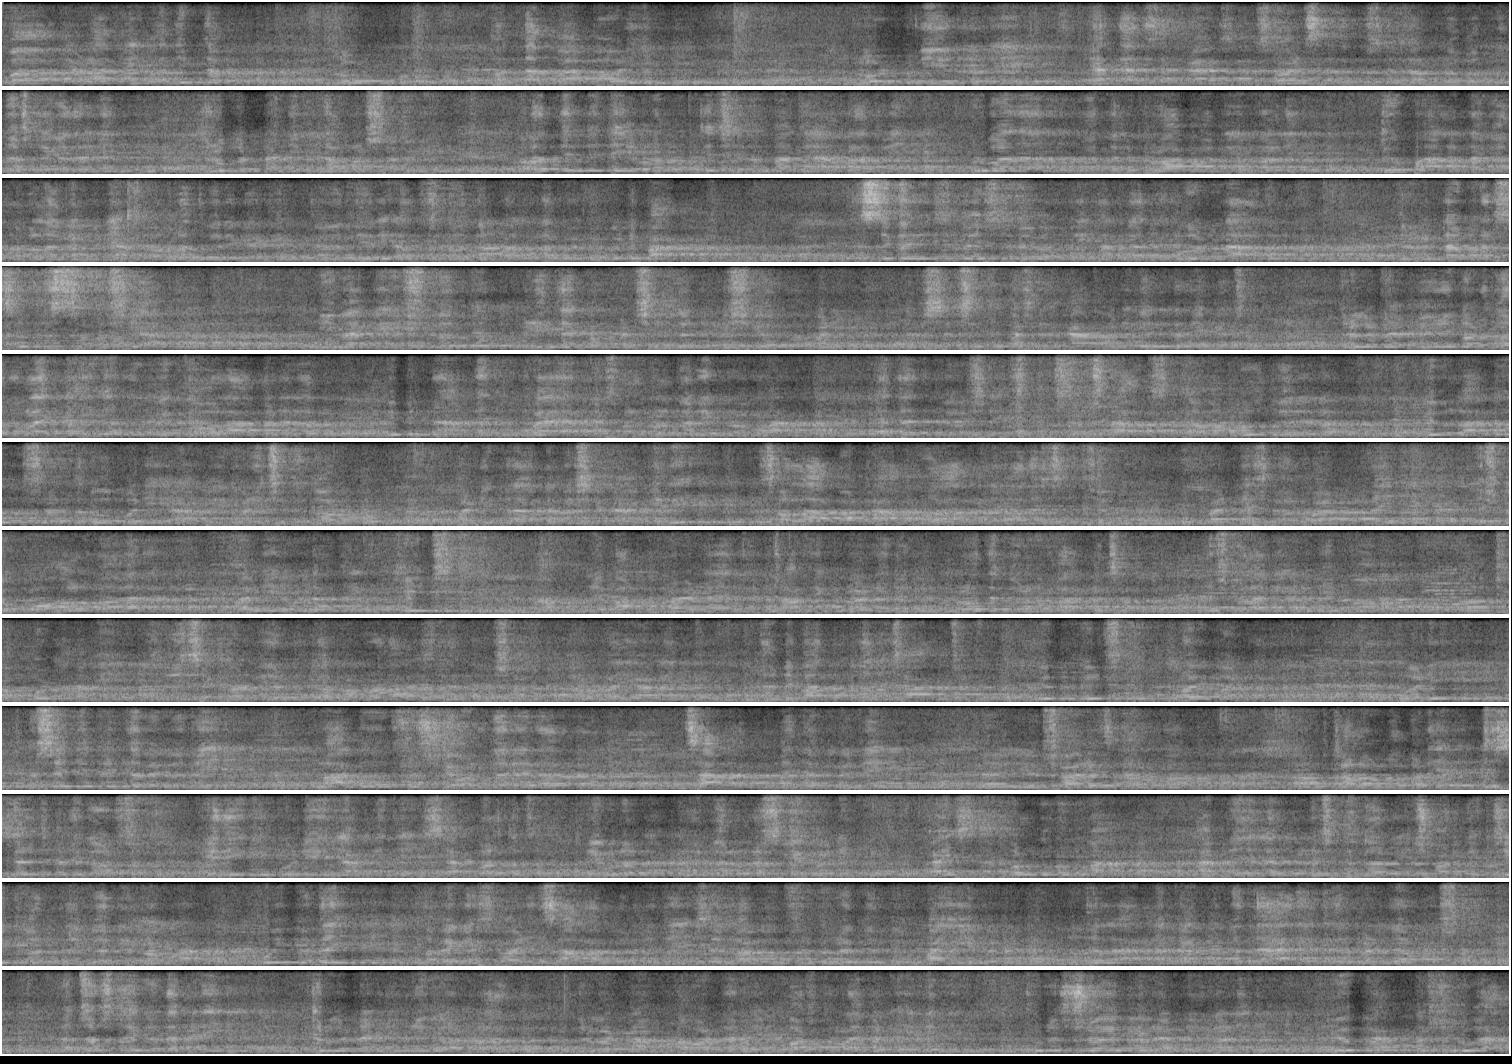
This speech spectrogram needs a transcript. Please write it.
एउटा चाहिँ अधिकतम लोडभन्दा बढी लोड लिएर यातायात सरकार सवारी साधनको सञ्चालन नगर्नु जसले गर्दाखेरि दुर्घटना निम्ताउन सक्ने र त्यसले चाहिँ एउटा रूपमा चाहिँ हाम्रा चाहिँ पूर्वाधारहरूमा त्यसले प्रभाव पर्ने हुनाले त्यो पालना गर्नको लागि पनि हामीले अनुरोध गरेका थियौँ। त्यो धेरै हदसम्म त्यो पालना भएको मैले पाएको छु। त्यसै गरी समय समयमा हुने खालका दुर्घटनाहरूमा दुर्घटनाबाट सिधै समस्याहरू बिमाका इस्युहरू पीडितलाई कम्पेन्सेट गर्ने विषयहरूमा पनि हामी सँगसँगै बसेर काम पनि गरिरहेका छौँ। दुर्घटना न्यूनीकरण गर्नको लागि के गर्नु उपयुक्त होला भनेर विभिन्न हामीले उपायहरूको छलफल गर्ने क्रममा यातायात व्यवसायिक संस्थाहरूसँग अनुरोध गरेर यो लागु शर्तको पनि हामी परीक्षण गरौँ भन्ने कुराको विषयमा हामीले सल्लाहबाट हाम्रो आदरणीय अध्यक्षज्यू पाण्डे सरबाट नै यसको पहल भएर अहिले एउटा चाहिँ किट हाम्रो नेपाल ट्राफिक प्रहरी जुन उपलब्ध गराउनु भएको छ। त्यसको लागि पनि म सम्पूर्ण हामी सुरक्षाकर्मीहरूको तर्फबाट स्थानीय प्रशासनको तर्फबाट यहाँलाई धन्यवाद दिन चाहन्छु। यो किट्सको प्रयोगबाट भोलि कसैले पनि तपाईँको चाहिँ लागु औषध गरेर चालक हुने तपाईँको चाहिँ यो सवारी चलाउन चलाउनबाट यसले डिस्करेज पनि गर्छ यदि भोलि हामीले चाहिँ स्याम्पल त रेगुलर हामीले गर्न नसकेको भने काहीँ स्याम्पलको रूपमा हामीले यसलाई परीक्षण गर्ने छड्के चेक गर्ने गर्ने क्रममा कोही कतै तपाईँका सवारी चालकहरूले चाहिँ यसरी लागु औषध प्रयोग गरेको पाइयो भने त्यसलाई हामीले कानुनको दायराभित्र पनि ल्याउन सक्ने र जसले गर्दाखेरि दुर्घटना न्यूनीकरण दुर्घटना हुनबाट चाहिँ बस्नलाई पनि यसले ठुलो सहयोग पुर्याउने हुनाले यो कामको सुरुवात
